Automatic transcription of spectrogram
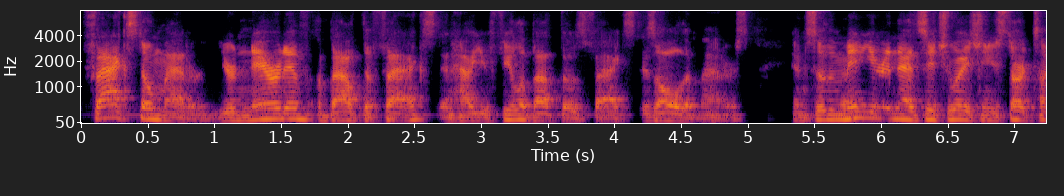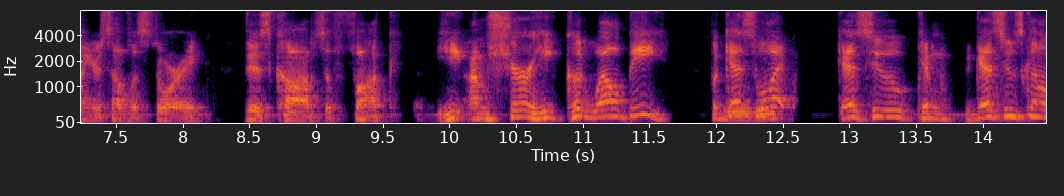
Facts don't matter. Your narrative about the facts and how you feel about those facts is all that matters. And so the minute you're in that situation you start telling yourself a story this cop's a fuck. He i'm sure he could well be but guess Mhm. what? Guess who can guess who's gonna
